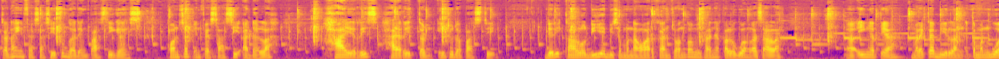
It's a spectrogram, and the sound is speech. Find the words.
Karena investasi itu nggak ada yang pasti guys. Konsep investasi adalah high risk high return. Itu udah pasti. Jadi kalau dia bisa menawarkan contoh misalnya kalau gue nggak salah uh, inget ya mereka bilang teman gue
